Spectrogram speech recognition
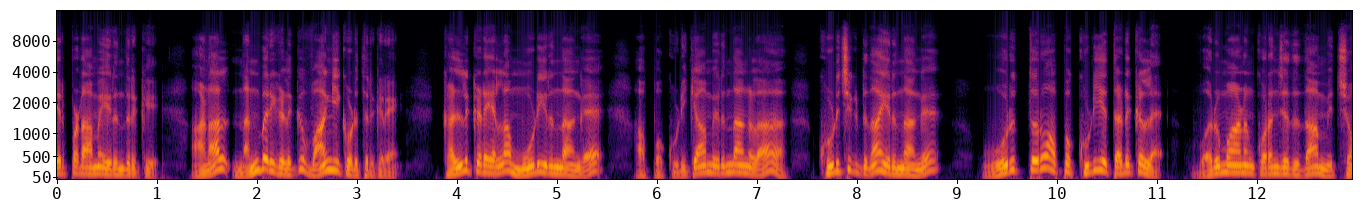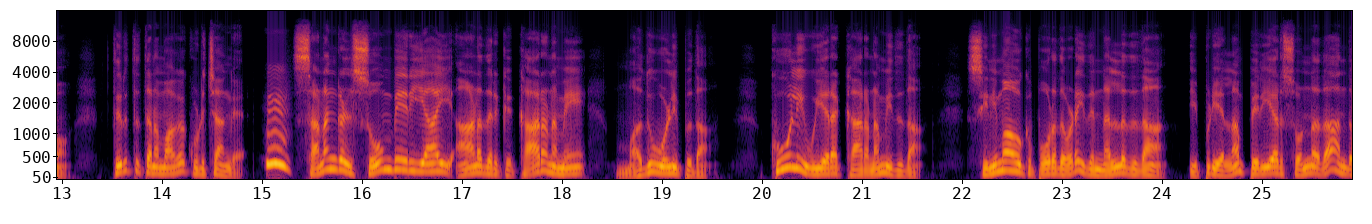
ஏற்படாம இருந்திருக்கு. ஆனால் நண்பர்களுக்கு வாங்கி கொடுத்திருக்கிறேன். கள்ளுக்கடையெல்லாம் மூடி இருந்தாங்க. அப்போ குடிக்காம இருந்தாங்களா? குடிச்சுக்கிட்டு தான் இருந்தாங்க. ஒருத்தரும் அப்போ குடிய தடுக்கல. வருமானம் குறைஞ்சது தான் மிச்சம். திருத்துத்தனமாக குடிச்சாங்க. சனங்கள் சோம்பேறியாய் ஆனதற்கு காரணமே மது ஒழிப்பு தான் கூலி உயர காரணம் இதுதான். சினிமாவுக்கு போறத விட இது நல்லதுதான். இப்படியெல்லாம் பெரியார் சொன்னதா அந்த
